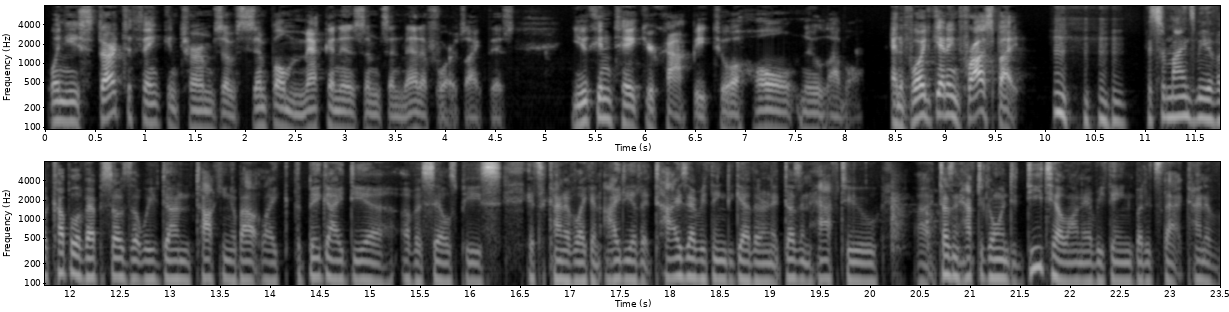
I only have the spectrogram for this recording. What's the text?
when you start to think in terms of simple mechanisms and metaphors like this. You can take your copy to a whole new level and avoid getting frostbite. this reminds me of a couple of episodes that we've done talking about like the big idea of a sales piece. It's kind of like an idea that ties everything together, and it doesn't have to uh, it doesn't have to go into detail on everything, but it's that kind of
